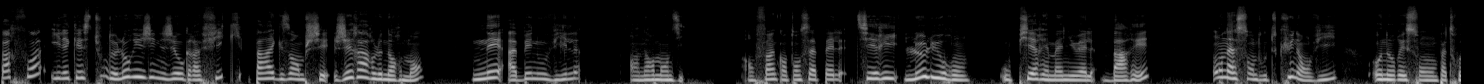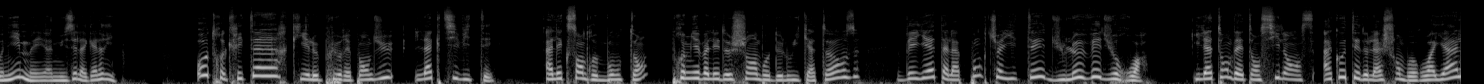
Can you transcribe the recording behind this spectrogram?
Parfois, il est question de l'origine géographique, par exemple chez Gérard Lenormand, né à Bénouville, en Normandie. Enfin, quand on s'appelle Thierry Leluron ou Pierre-Emmanuel Barré, on n'a sans doute qu'une envie, honorer son patronyme et amuser la galerie. Autre critère qui est le plus répandu, l'activité. Alexandre Bontemps, premier valet de chambre de Louis XIV, veillait à la ponctualité du lever du roi. Il attendait en silence à côté de la chambre royale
